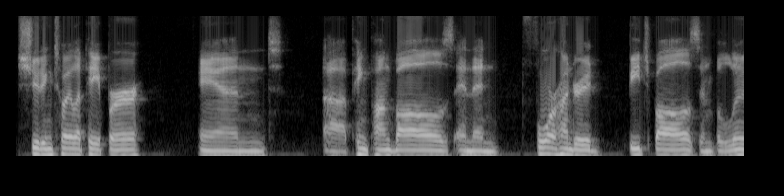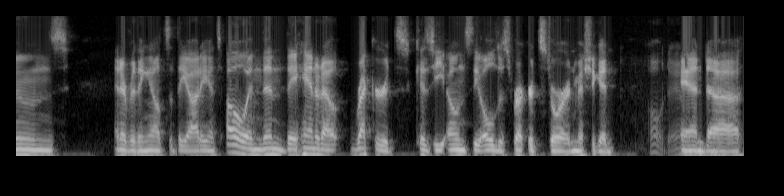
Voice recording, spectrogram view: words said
shooting toilet paper and uh, ping pong balls, and then 400 beach balls and balloons and everything else at the audience. Oh, and then they handed out records because he owns the oldest record store in Michigan, Oh damn. and uh,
